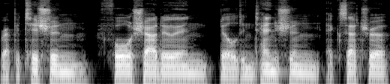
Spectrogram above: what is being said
repetition, foreshadowing, building tension, etc.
